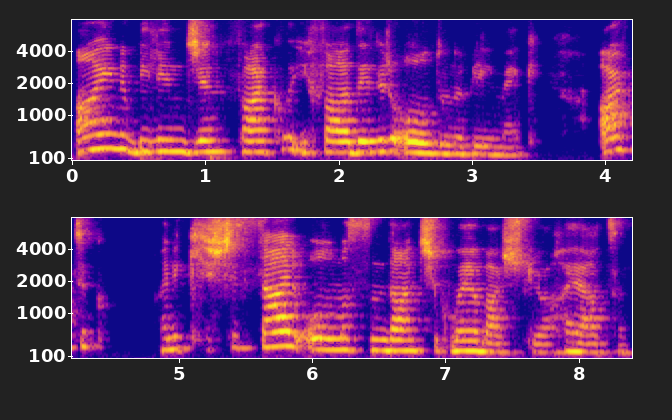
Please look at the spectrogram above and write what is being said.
aynı bilincin farklı ifadeleri olduğunu bilmek. Artık hani kişisel olmasından çıkmaya başlıyor hayatın.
